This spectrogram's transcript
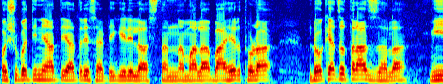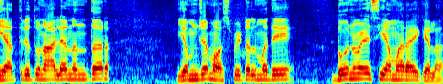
पशुपतीनाथ यात्रेसाठी गेलेलो असताना मला बाहेर थोडा डोक्याचा त्रास झाला. मी यात्रेतून आल्यानंतर यमजम हॉस्पिटलमध्ये दोन वेळेस एम आर आय केला.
